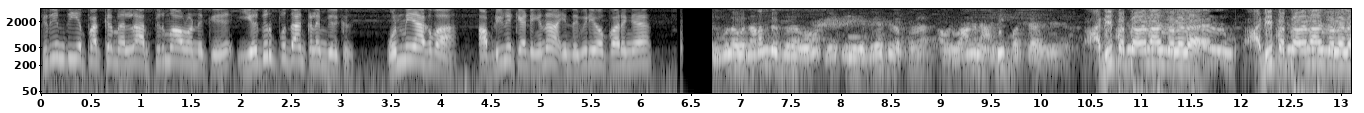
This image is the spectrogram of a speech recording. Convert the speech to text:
திரும்பிய பக்கம் எல்லாம் திருமாவளவனுக்கு எதிர்ப்பு தான் கிளம்பியிருக்கு. உண்மையாகவா? அப்படின்னு கேட்டிங்கன்னா இந்த வீடியோவை பாருங்கள் இவ்வளவு நடந்த பிறகும் நேற்று நீங்க பேசுறப்ப அவர் வாங்கின அடி பத்தாது. சொல்லல. அடிப்பட்டதெல்லாம் சொல்லல.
